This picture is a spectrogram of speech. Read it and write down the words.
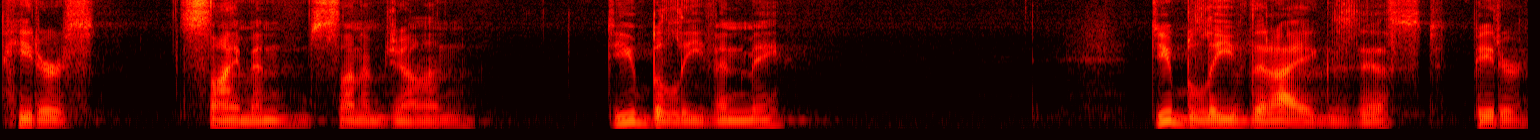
Peter, Simon, son of John, do you believe in me? Do you believe that I exist, Peter?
